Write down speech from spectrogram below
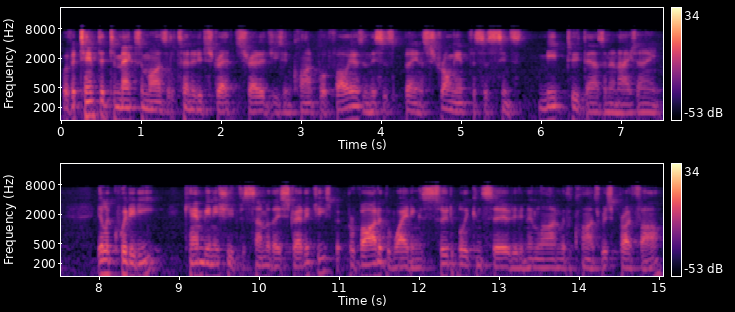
We've attempted to maximise alternative strat- strategies in client portfolios, and this has been a strong emphasis since mid 2018. Illiquidity can be an issue for some of these strategies, but provided the weighting is suitably conservative and in line with the client's risk profile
